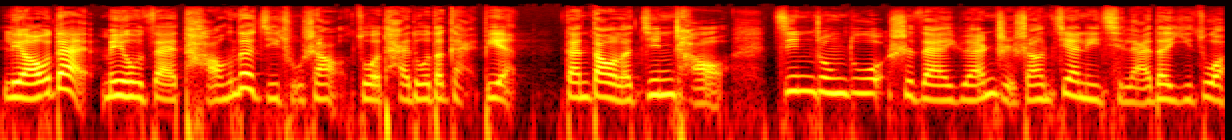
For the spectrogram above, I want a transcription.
辽代没有在唐的基础上做太多的改变，但到了金朝，金中都是在原址上建立起来的一座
